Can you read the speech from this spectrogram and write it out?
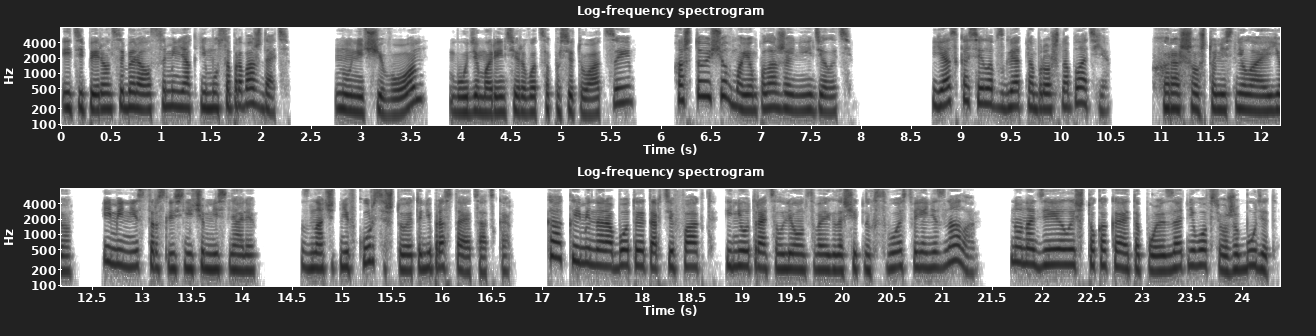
И теперь он собирался меня к нему сопровождать. Ну ничего, будем ориентироваться по ситуации. А что еще в моем положении делать? Я скосила взгляд на брошь на платье. Хорошо, что не сняла ее, и министр с лесничим не сняли. Значит, не в курсе, что это непростая цацка. Как именно работает артефакт и не утратил ли он своих защитных свойств, я не знала, но надеялась, что какая-то польза от него все же будет.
